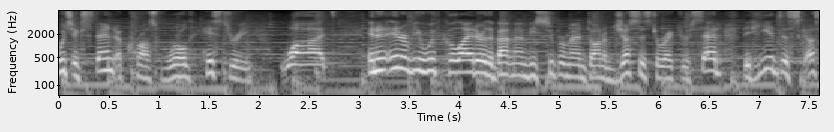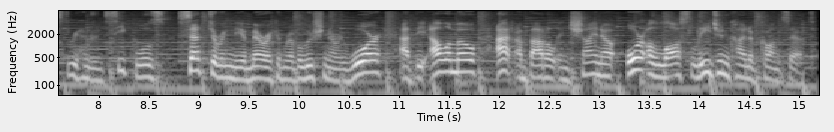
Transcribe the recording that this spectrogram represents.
which extend across world history. What? In an interview with Collider, the Batman v Superman Dawn of Justice director said that he had discussed 300 sequels set during the American Revolutionary War, at the Alamo, at a battle in China, or a Lost Legion kind of concept.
